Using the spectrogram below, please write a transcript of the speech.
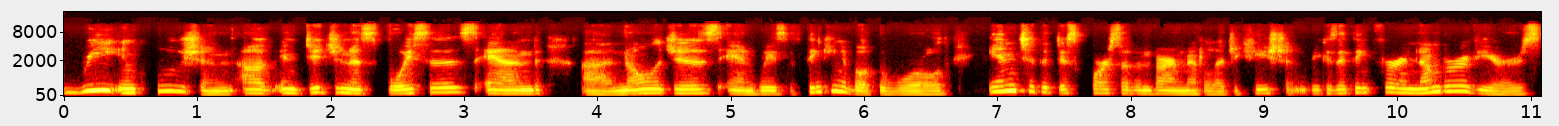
re inclusion of Indigenous voices and uh, knowledges and ways of thinking about the world into the discourse of environmental education. Because I think for a number of years,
